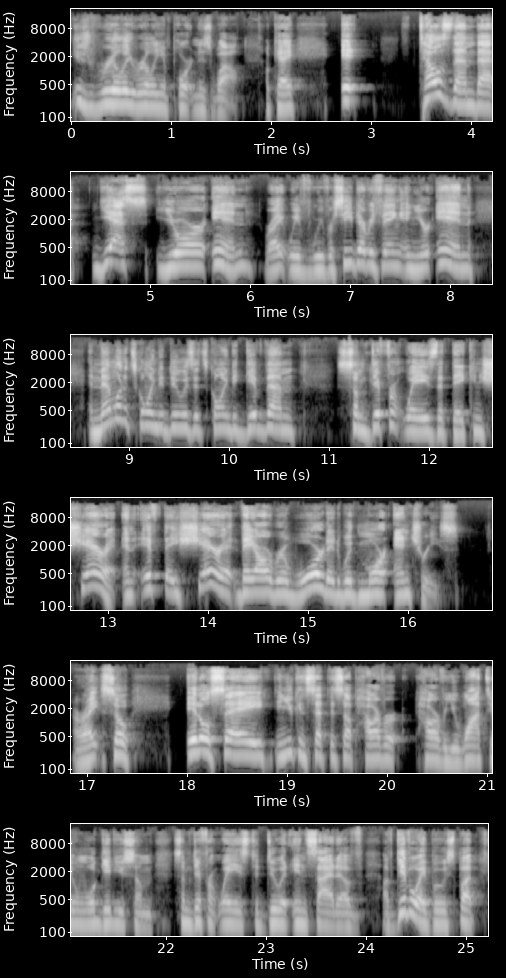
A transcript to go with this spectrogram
is really, really important as well. Okay. Tells them that yes, you're in, right? We've we've received everything and you're in. And then what it's going to do is it's going to give them some different ways that they can share it. And if they share it, they are rewarded with more entries. All right. So it'll say, and you can set this up however however you want to, and we'll give you some some different ways to do it inside of, of giveaway boost. But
